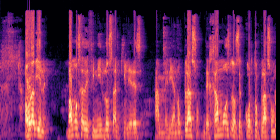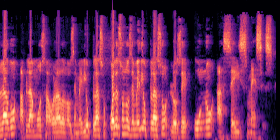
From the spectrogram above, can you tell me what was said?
Ahora bien, vamos a definir los alquileres a mediano plazo. Dejamos los de corto plazo a un lado, hablamos ahora de los de medio plazo. ¿Cuáles son los de medio plazo? Los de 1 a 6 meses.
